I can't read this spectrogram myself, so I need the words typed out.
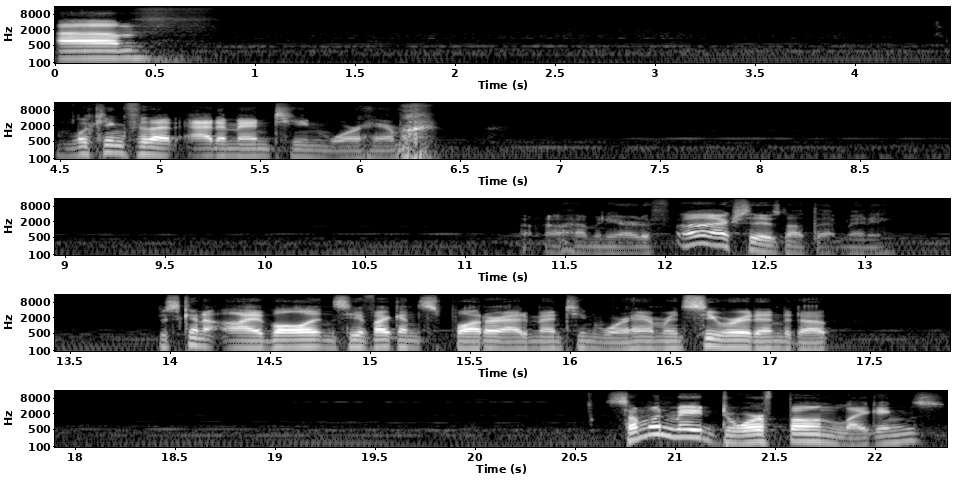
um, I'm looking for that adamantine warhammer. I don't know how many artif- Oh, actually, there's not that many. Just gonna eyeball it and see if I can spot our adamantine warhammer and see where it ended up. Someone made dwarf bone leggings.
